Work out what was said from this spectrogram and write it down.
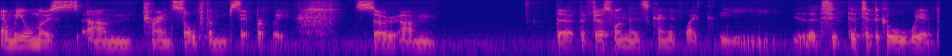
and we almost um, try and solve them separately. So um, the the first one is kind of like the the, t- the typical web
